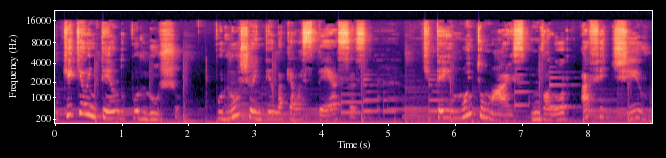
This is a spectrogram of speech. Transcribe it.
O que, que eu entendo por luxo? Por luxo eu entendo aquelas peças que tenham muito mais um valor afetivo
